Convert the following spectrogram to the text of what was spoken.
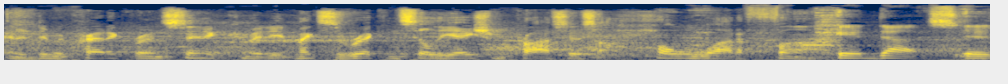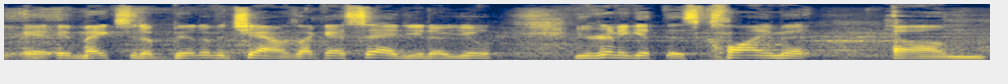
and a Democratic-run Senate committee, it makes the reconciliation process a whole lot of fun. It does. It, it, it makes it a bit of a challenge. Like I said, you know, you you're going to get this climate. Um,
